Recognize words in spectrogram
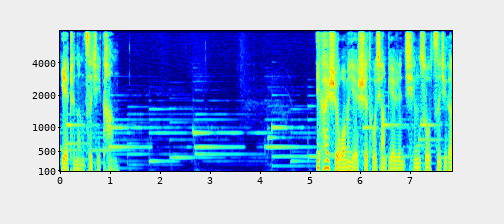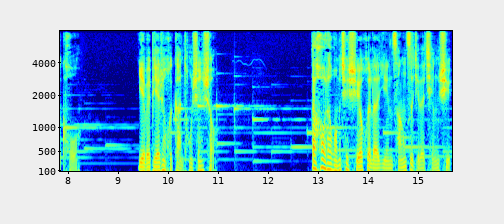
也只能自己扛。一开始，我们也试图向别人倾诉自己的苦，以为别人会感同身受。到后来，我们却学会了隐藏自己的情绪，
